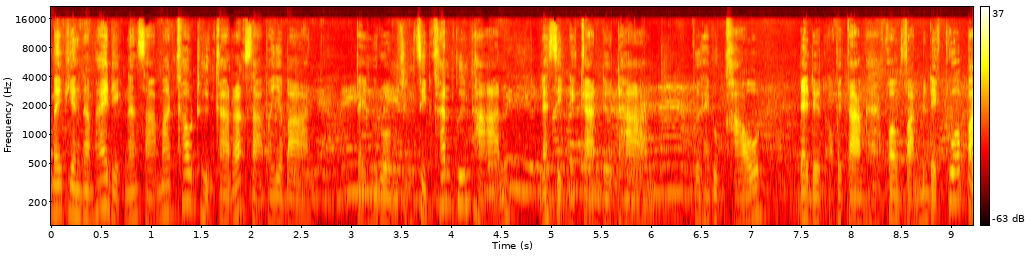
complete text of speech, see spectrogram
ไม่เพียงทำให้เด็กนั้นสามารถเข้าถึงการรักษาพยาบาล แต่ยังรวมถึงสิทธิขั้นพื้นฐาน และสิทธิในการเดินทาง เพื่อให้พวกเขาได้เดินออกไปตามหาความฝันเป็นเด็กทั่วไป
